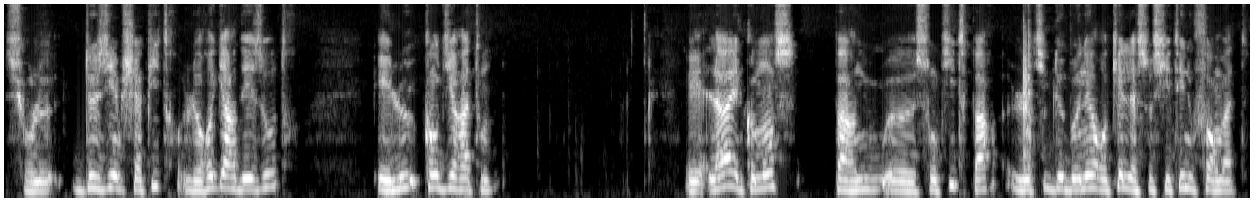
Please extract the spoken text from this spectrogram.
sur le deuxième chapitre, le regard des autres et le qu'en dira-t-on. Et là, elle commence par nous, euh, son titre par le type de bonheur auquel la société nous formate.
